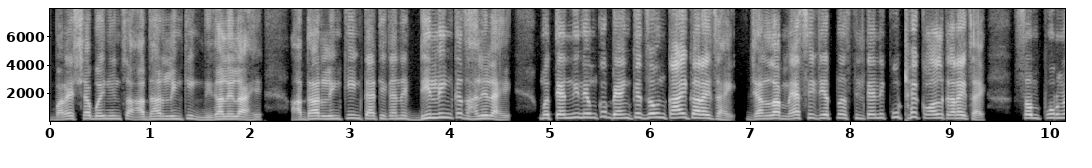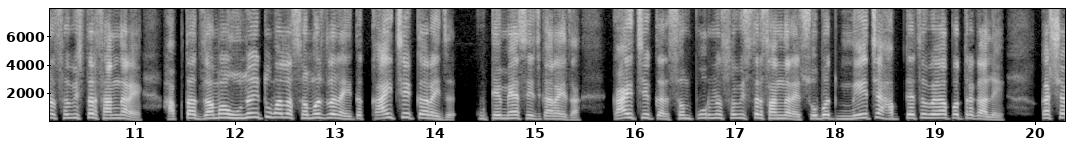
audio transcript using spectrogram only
बऱ्याचशा बहिणींचं आधार लिंकिंग निघालेलं आहे. आधार लिंकिंग त्या ठिकाणी डिलिंक झालेलं आहे. मग त्यांनी नेमकं बँकेत जाऊन काय करायचं आहे? ज्यांना मेसेज येत नसतील त्यांनी कुठे कॉल करायचा आहे? संपूर्ण सविस्तर सांगणार आहे. हप्ता जमा होऊनही तुम्हाला समजलं नाही तर काय चेक करायचं? कुठे मेसेज करायचा? काय चेक कर? संपूर्ण सविस्तर सांगणार आहे. सोबत मेच्या हप्त्याचं वेळापत्रक आलंय. कशा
